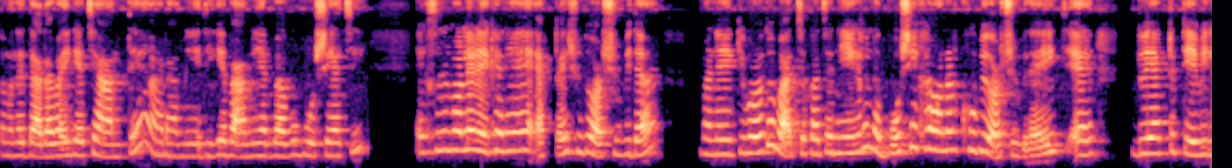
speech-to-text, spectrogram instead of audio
তোমাদের দাদাভাই গেছে আনতে আর আমি এদিকে আমি আর বাবু বসে আছি। এক্সেল মলের এখানে একটাই শুধু অসুবিধা মানে কী বলতো বাচ্চা কাচ্চা নিয়ে গেলে না বসে খাওয়ানোর খুবই অসুবিধা। এই দু একটা টেবিল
